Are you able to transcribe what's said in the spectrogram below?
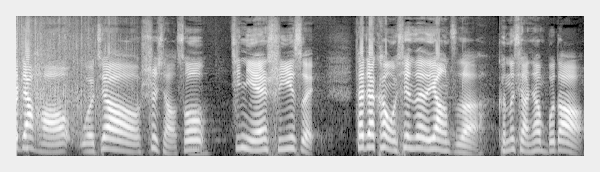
大家好，我叫释小搜，今年十一岁。大家看我现在的样子，可能想象不到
